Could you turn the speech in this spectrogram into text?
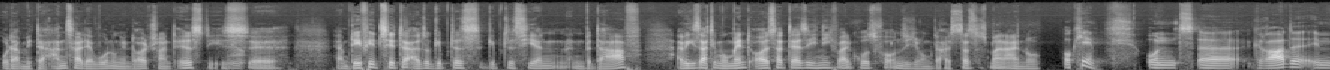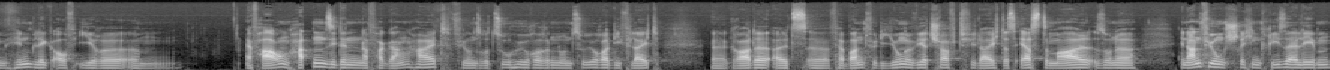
oder mit der Anzahl der Wohnungen in Deutschland ist. Die ist ja äh, wir haben Defizite, also gibt es, gibt es hier einen, einen Bedarf. Aber wie gesagt, im Moment äußert der sich nicht, weil große Verunsicherung da ist. Das ist mein Eindruck. Okay. Und äh, gerade im Hinblick auf Ihre ähm, Erfahrung, hatten Sie denn in der Vergangenheit für unsere Zuhörerinnen und Zuhörer, die vielleicht äh, gerade als äh, Verband für die junge Wirtschaft vielleicht das erste Mal so eine in Anführungsstrichen Krise erleben,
